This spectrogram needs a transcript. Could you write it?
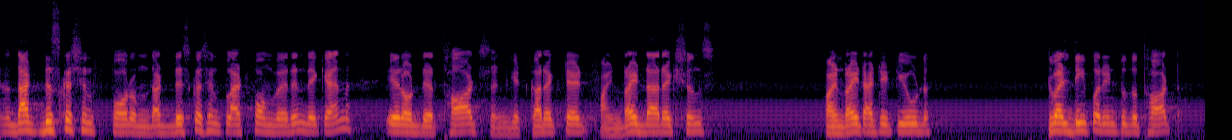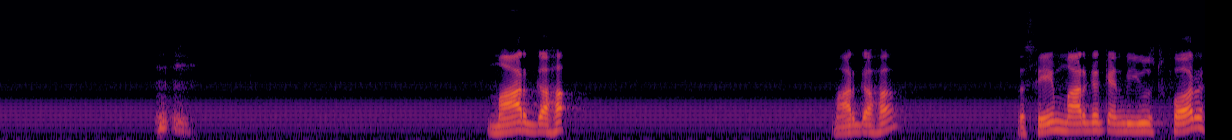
that discussion forum, that discussion platform wherein they can air out their thoughts and get corrected, find right directions, find right attitude, dwell deeper into the thought. Margaha. Margaha. The same marga can be used for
